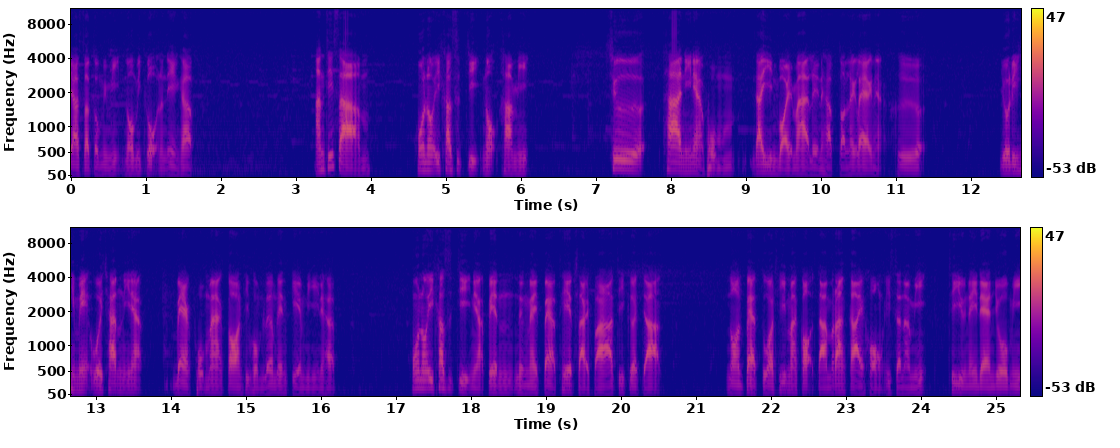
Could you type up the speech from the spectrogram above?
ยาซาโตมิมิโนมิโกะนั่นเองครับ อันที่3โฮโนอิคาซุจิโนคามิ ชื่อท่านี้เนี่ยผมได้ยินบ่อยมากเลยนะครับ ตอนแรก ๆ เนี่ยคือโยริฮิเมะเวอร์ชันนี้เนี่ยแบกผมมากตอนที่ผมเริ่มเล่นเกมนี้นะครับ โฮโนอิคาซุจิเนี่ยเป็นหนึ่งใน 8 เทพสายฟ้าที่เกิดจากหนอน 8 ตัวที่มาเกาะตามร่างกายของอิซานามิที่อยู่ในแดนโยมิ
